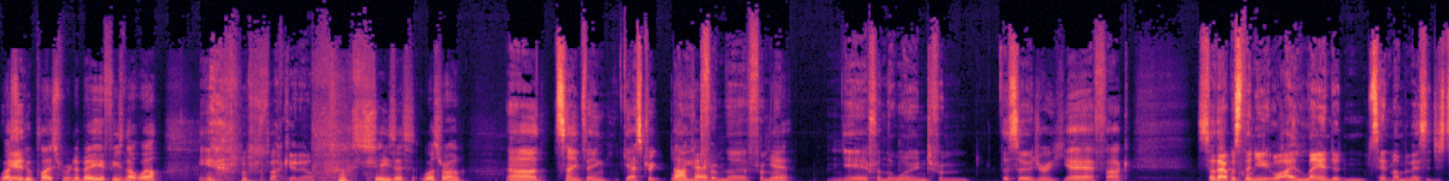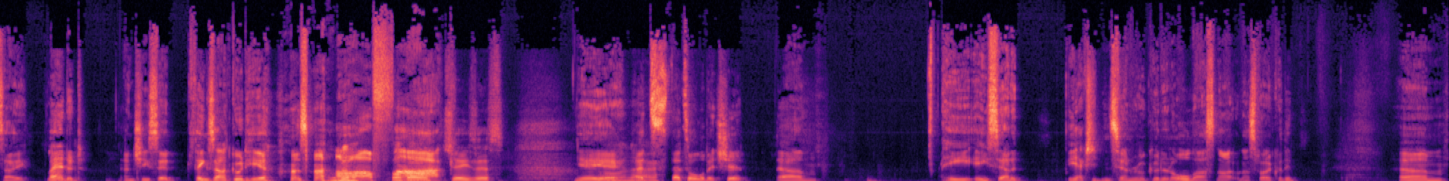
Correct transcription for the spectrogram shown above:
Well, that's Yeah. a good place for him to be if he's not well. Yeah, fucking hell. Jesus, what's wrong? Uh, same thing. Gastric bleed Okay. from the from Yeah. the yeah from the wound from the surgery. Yeah, fuck. So that was the new. Well, I landed and sent mum a message to say landed, and she said things aren't good here. I was like, oh Oh, fuck. Jesus. yeah, yeah. Oh, no. That's that's all a bit shit. Um, he he sounded. He actually didn't sound real good at all last night when I spoke with him. Um,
